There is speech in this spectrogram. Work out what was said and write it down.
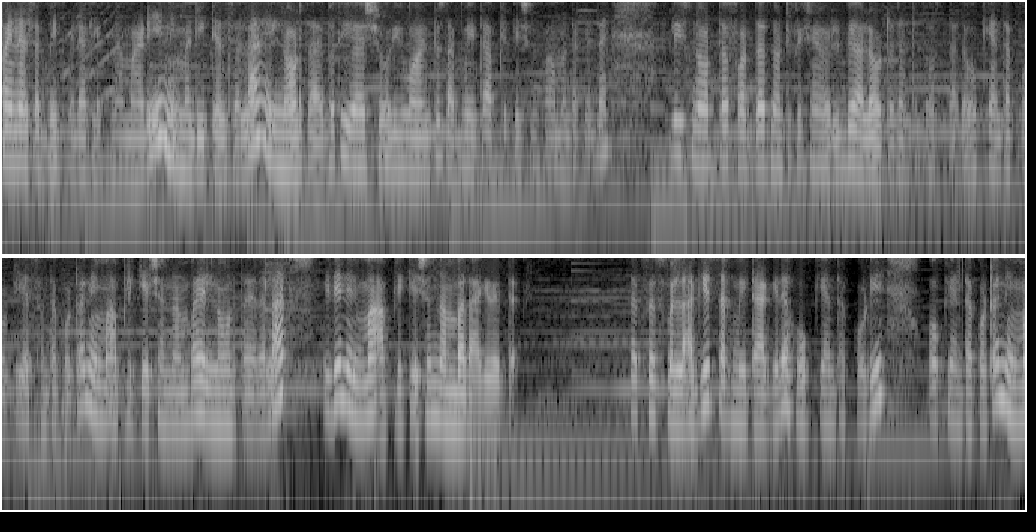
ಫೈನಲ್ ಸಬ್ಮಿಟ್ ಮೇಲೆ ಕ್ಲಿಕ್ನ ಮಾಡಿ, ನಿಮ್ಮ ಡೀಟೇಲ್ಸ್ ಎಲ್ಲ ಇಲ್ಲಿ ನೋಡ್ತಾ ಇರ್ಬೋದು. You are sure you want to submit application form ಅಂತ ಕೇಳಿದೆ ಪ್ಲೀಸ್ ನೋಡ್ತಾ the further notification will be allotted ಅಂತ ತೋರಿಸ್ತಾ ಇದೆ. ಓಕೆ ಅಂತ ಕೊಟ್ಟು ಎಸ್ ಅಂತ ಕೊಟ್ಟರೆ ನಿಮ್ಮ ಅಪ್ಲಿಕೇಶನ್ ನಂಬರ್ ಇಲ್ಲಿ ನೋಡ್ತಾ ಇರಲ್ಲ. ಇದೇ ನಿಮ್ಮ ಅಪ್ಲಿಕೇಶನ್ ನಂಬರ್ ಆಗಿರುತ್ತೆ. ಸಕ್ಸಸ್ಫುಲ್ ಆಗಿ ಸಬ್ಮಿಟ್ ಆಗಿದೆ ಓಕೆ ಅಂತ ಕೊಡಿ. ಓಕೆ ಅಂತ ಕೊಟ್ಟರೆ ನಿಮ್ಮ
